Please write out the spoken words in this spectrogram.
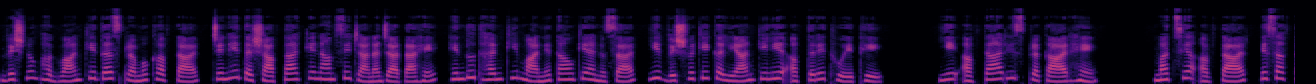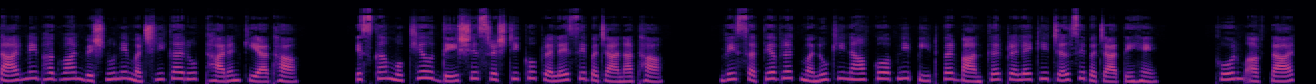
Vishnu भगवान के दस प्रमुख अवतार जिन्हें दशावतार के नाम से जाना जाता है हिंदू धर्म की मान्यताओं के अनुसार ये विश्व के कल्याण के लिए अवतरित हुए थे ये अवतार इस प्रकार हैं मत्स्य अवतार, इस अवतार में भगवान विष्णु ने मछली का रूप धारण किया था। इसका मुख्य उद्देश्य सृष्टि को प्रलय से बचाना था। वे सत्यव्रत मनु की नाव को अपनी पीठ पर बांधकर प्रलय के जल से बचाते हैं। कूर्म अवतार,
